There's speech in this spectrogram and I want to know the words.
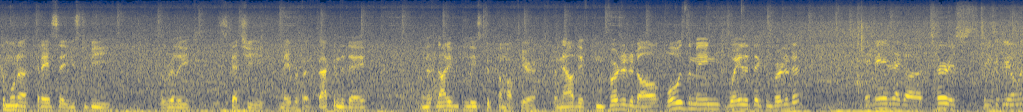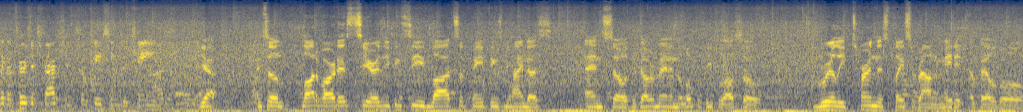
Comuna Trece used to be a really sketchy neighborhood. Back in the day, n- not even police could come up here, but now they've converted it all. What was the main way that they converted it? They made it like a tourist, basically almost like a tourist attraction showcasing the change. Yeah. And so a lot of artists here, as you can see, lots of paintings behind us. And so the government and the local people also really turned this place around and made it available,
